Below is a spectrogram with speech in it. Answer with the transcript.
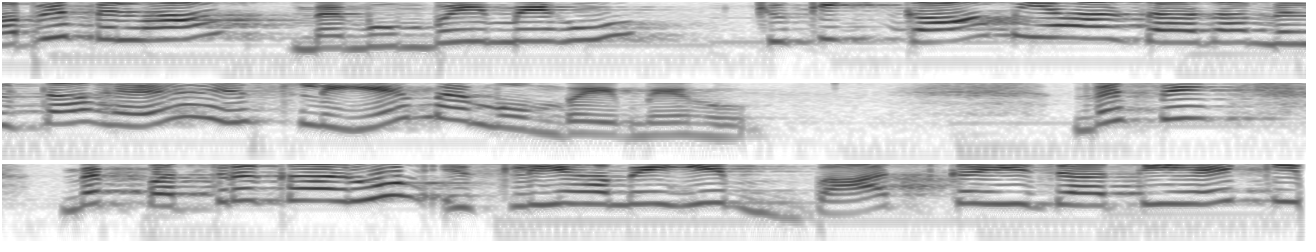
अभी फ़िलहाल मैं मुंबई में हूँ, क्योंकि काम यहाँ ज़्यादा मिलता है, इसलिए मैं मुंबई में हूँ। वैसे मैं पत्रकार हूँ, इसलिए हमें ये बात कही जाती है कि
